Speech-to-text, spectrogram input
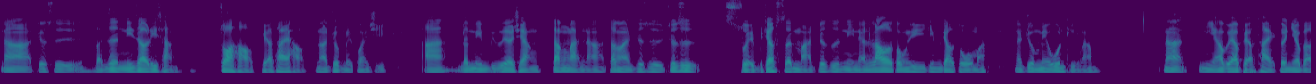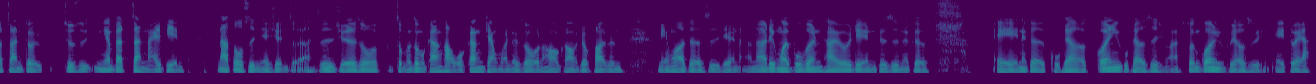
那就是反正你只要立场抓好，表态好，那就没关系啊。人民币比较强，当然啊，当然就是就是。水比较深嘛，就是你能捞的东西一定比较多嘛，那就没有问题嘛。那你要不要表态，跟要不要站队，就是你要不要站哪一边，那都是你的选择啊。只是觉得说怎么这么刚好，我刚讲完的时候，然后刚好就发生棉花这个事件了。那另外一部分还有点就是那个，诶、那个股票，关于股票的事情嘛，算关于股票事情。诶、对啊，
